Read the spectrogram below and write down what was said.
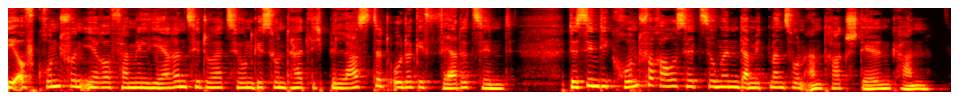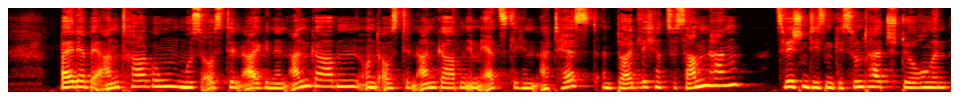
die aufgrund von ihrer familiären Situation gesundheitlich belastet oder gefährdet sind. Das sind die Grundvoraussetzungen, damit man so einen Antrag stellen kann. Bei der Beantragung muss aus den eigenen Angaben und aus den Angaben im ärztlichen Attest ein deutlicher Zusammenhang zwischen diesen Gesundheitsstörungen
